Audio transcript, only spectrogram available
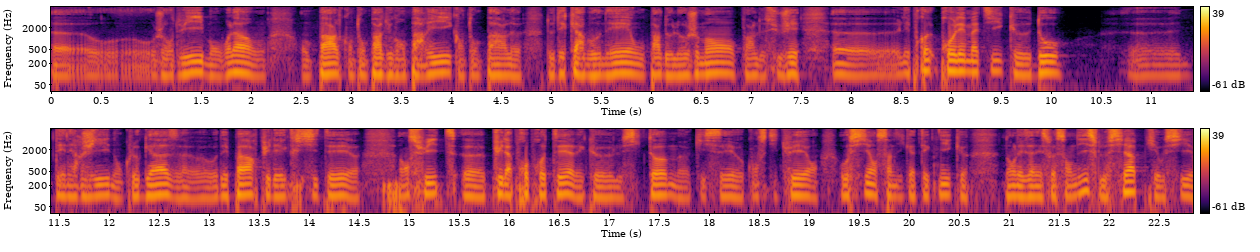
Euh, aujourd'hui, bon voilà, on, parle quand on parle du Grand Paris, quand on parle de décarboner, on parle de logement, on parle de sujets, euh, les problématiques d'eau d'énergie, donc le gaz euh, au départ, puis l'électricité euh, ensuite, puis la propreté avec le SICTOM qui s'est constitué aussi en syndicat technique dans les années 70, le SIAP qui est aussi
